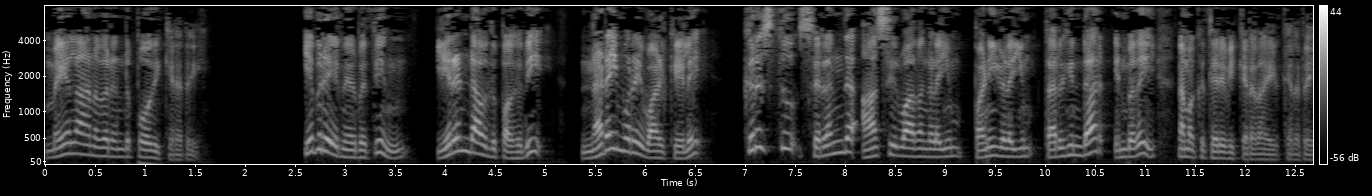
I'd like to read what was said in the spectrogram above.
மேலானவர் என்று போதிக்கிறது. எபிரேயர் நிருபத்தின் இரண்டாவது பகுதி நடைமுறை வாழ்க்கையிலே கிறிஸ்து சிறந்த ஆசீர்வாதங்களையும் பணிகளையும் தருகின்றார் என்பதை நமக்கு தெரிவிக்கிறதா இருக்கிறது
